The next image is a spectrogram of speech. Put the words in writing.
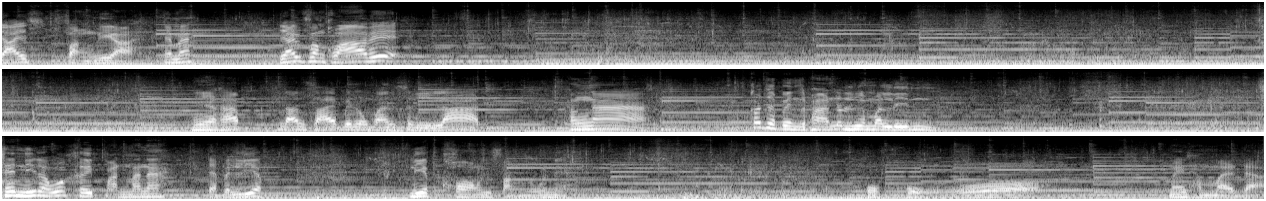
ย้ายฝั่งดีกว่าใช่ไหมย้ายไปฝั่งขวาพี่นี่ครับ ด้านซ้ายเป็นโรงพยาบาลศิริราช ข้างหน้า ก็จะเป็นสะพานเรือมาริน เส้นนี้เราก็เคยปั่นมานะ แต่เป็นเรียบเรียบคลองอยู่ฝั่งนู้นเนี่ย โอ้โห ไม่ธรรมดา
